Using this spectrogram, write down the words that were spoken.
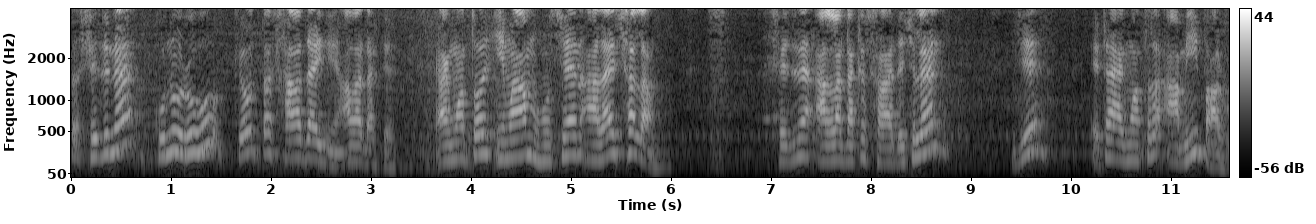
তা সেদিনে কোনো রুহু কেউ তা সাড়া দেয়নি আল্লাহ ডাকে একমাত্র ইমাম হোসেন আলাই সালাম। সেদিনে আল্লাহ ডাকে সাড়া দিয়েছিলেন যে এটা একমাত্র আমিই পারব।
